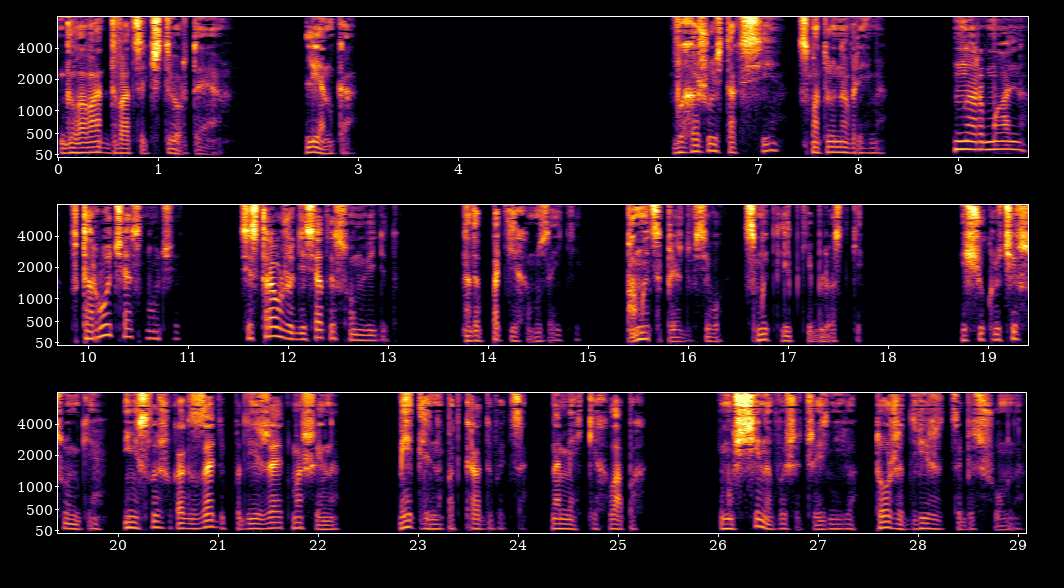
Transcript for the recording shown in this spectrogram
Глава двадцать четвертая. Ленка. Выхожу из такси, смотрю на время. Нормально. Второй час ночи. Сестра уже десятый сон видит. Надо по-тихому зайти. Помыться прежде всего, смыть липкие блестки. Ищу ключи в сумке и не слышу, как сзади подъезжает машина. Медленно подкрадывается на мягких лапах. И мужчина, вышедший из нее, тоже движется бесшумно.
